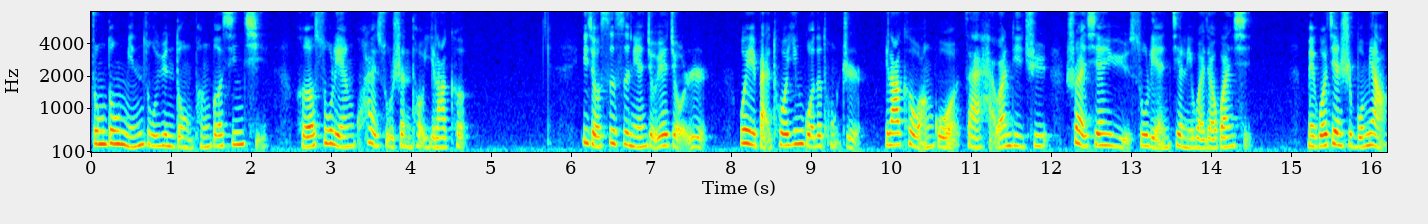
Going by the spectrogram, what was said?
中东民族运动蓬勃兴起和苏联快速渗透伊拉克。一九四四年九月九日，为摆脱英国的统治，伊拉克王国在海湾地区率先与苏联建立外交关系。美国见势不妙，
